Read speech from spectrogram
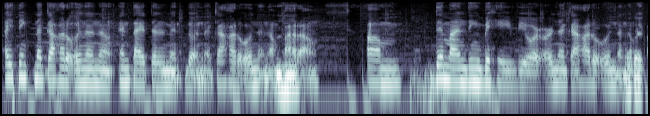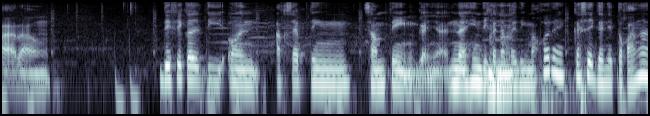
I think nagkakaroon na ng entitlement doon. Nagkakaroon na ng Mhm. parang um, demanding behavior or nagkakaroon na ng Correct. parang difficulty on accepting something ganyan na hindi ka na Mhm. pwedeng makorek kasi ganito ka nga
